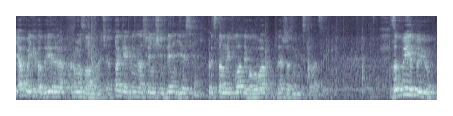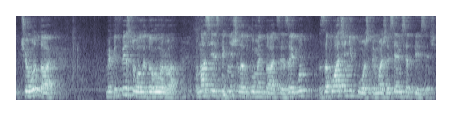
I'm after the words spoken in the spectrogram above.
Я поїхав до Ігоря Рамазановича, так як він на сьогоднішній день є представник влади, голова держадміністрації. Запитую, чого так? Ми підписували договори. У нас є технічна документація, за яку заплачені кошти майже 70 тисяч.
